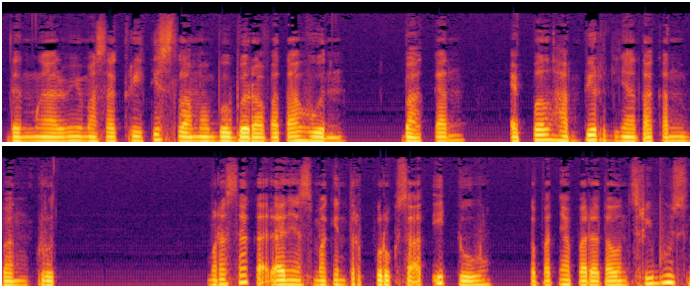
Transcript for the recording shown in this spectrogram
dan mengalami masa kritis selama beberapa tahun. Bahkan, Apple hampir dinyatakan bangkrut. Merasa keadaannya semakin terpuruk saat itu, tepatnya pada tahun 1996,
